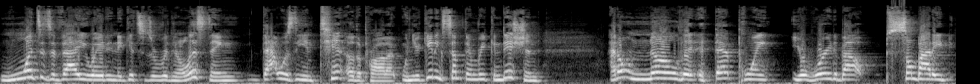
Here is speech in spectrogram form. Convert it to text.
once it's evaluated and it gets its original listing, that was the intent of the product. When you're getting something reconditioned, I don't know that at that point you're worried about somebody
